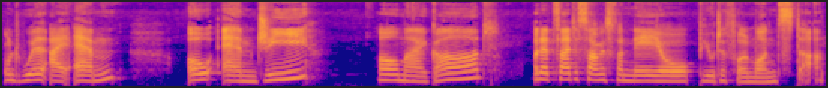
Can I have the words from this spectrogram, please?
und Will I Am. OMG. Oh my God. Und der zweite Song ist von Neo, Beautiful Monster.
